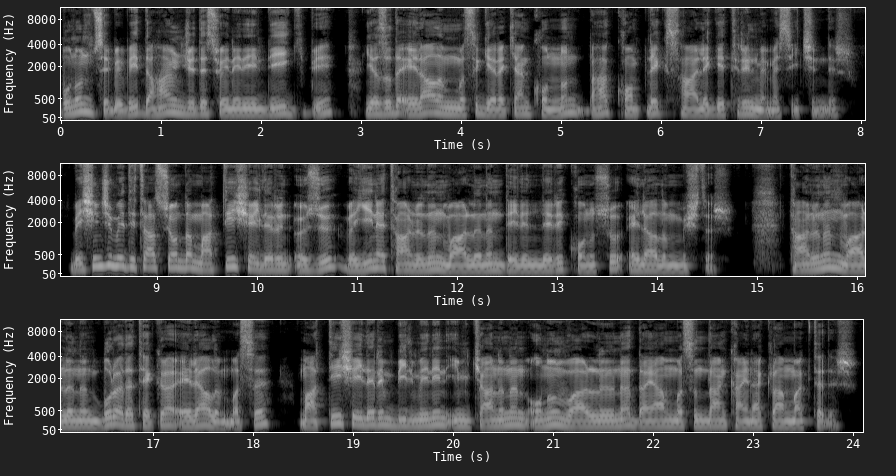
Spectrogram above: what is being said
Bunun sebebi daha önce de söylenildiği gibi yazıda ele alınması gereken konunun daha kompleks hale getirilmemesi içindir. Beşinci meditasyonda maddi şeylerin özü ve yine Tanrı'nın varlığının delilleri konusu ele alınmıştır. Tanrı'nın varlığının burada tekrar ele alınması, maddi şeylerin bilmenin imkanının onun varlığına dayanmasından kaynaklanmaktadır.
